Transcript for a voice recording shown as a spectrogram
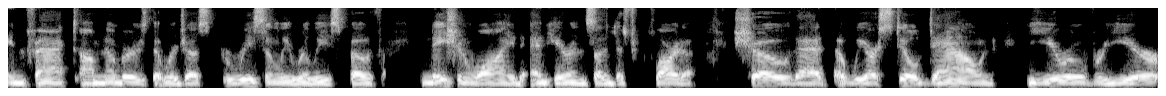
In fact, um, numbers that were just recently released, both nationwide and here in the Southern District Florida, show that we are still down year over year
